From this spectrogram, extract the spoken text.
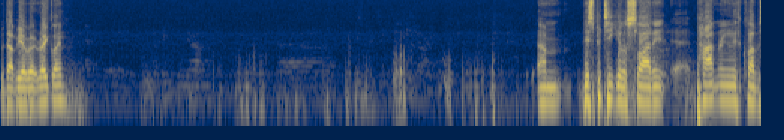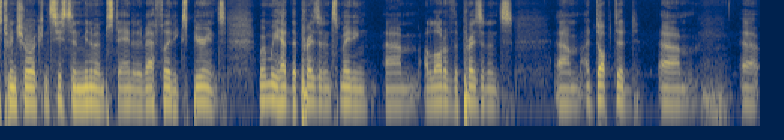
Would that be about right, Glenn? Um, this particular slide, uh, partnering with clubs to ensure a consistent minimum standard of athlete experience. When we had the presidents meeting, um, a lot of the presidents um, adopted um, uh,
